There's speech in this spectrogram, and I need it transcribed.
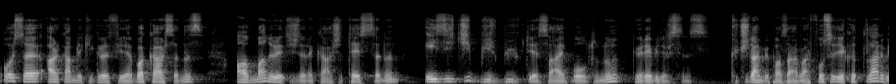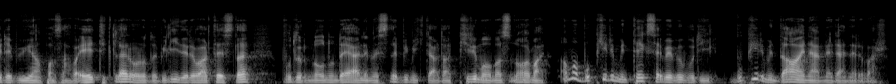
Oysa arkamdaki grafiğe bakarsanız Alman üreticilere karşı Tesla'nın ezici bir büyüklüğe sahip olduğunu görebilirsiniz. Küçülen bir pazar var. Fosil yakıtlar bir de büyüyen pazar var. Elektrikler orada bir lideri var Tesla. Bu durumda onun değerlemesinde bir miktar daha prim olması normal. Ama bu primin tek sebebi bu değil. Bu primin daha önemli nedenleri var.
